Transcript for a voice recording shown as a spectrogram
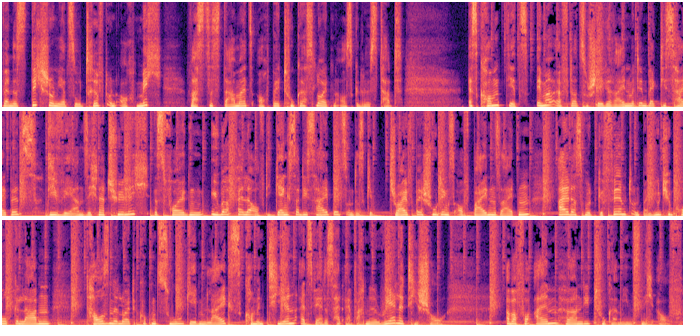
wenn es dich schon jetzt so trifft und auch mich, was das damals auch bei Tukas Leuten ausgelöst hat. Es kommt jetzt immer öfter zu Schlägereien mit den Black Disciples. Die wehren sich natürlich. Es folgen Überfälle auf die Gangster Disciples und es gibt Drive-by-Shootings auf beiden Seiten. All das wird gefilmt und bei YouTube hochgeladen. Tausende Leute gucken zu, geben Likes, kommentieren, als wäre das halt einfach eine Reality-Show. Aber vor allem hören die Tuka-Memes nicht auf.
